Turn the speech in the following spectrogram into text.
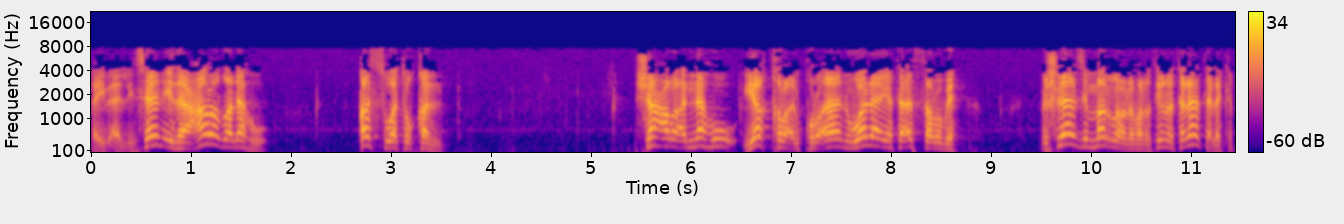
فيبقى الإنسان إذا عرض له قسوة قلب شعر أنه يقرأ القرآن ولا يتأثر به. مش لازم مرة ولا مرتين ولا ثلاثة لكن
